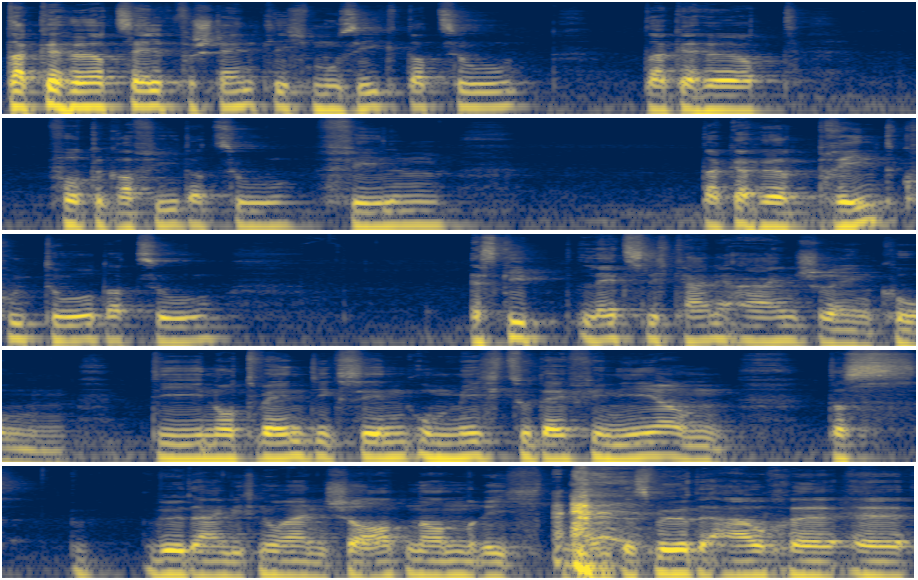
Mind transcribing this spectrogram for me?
da gehört selbstverständlich Musik dazu, da gehört Fotografie dazu, Film, da gehört Printkultur dazu. Es gibt letztlich keine Einschränkungen, die notwendig sind, um mich zu definieren. Das würde eigentlich nur einen Schaden anrichten und das würde auch äh, äh,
